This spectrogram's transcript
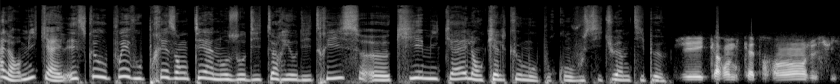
Alors, Michael, est-ce que vous pouvez vous présenter à nos auditeurs et auditrices euh, qui est Michael en quelques mots pour qu'on vous situe un petit peu? J'ai 44 ans, je suis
